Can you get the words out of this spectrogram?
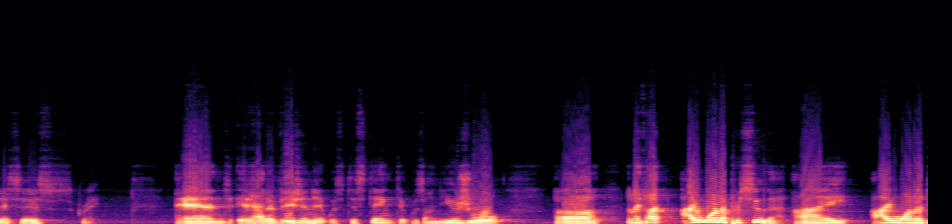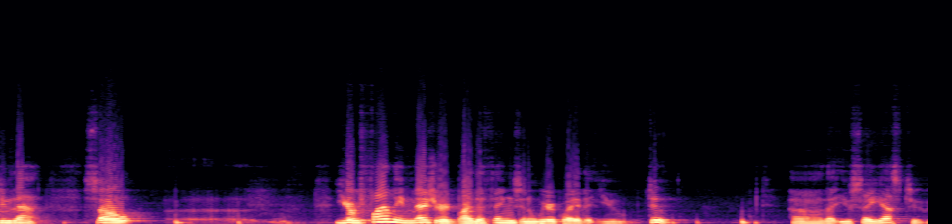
This is great. And it had a vision, it was distinct, it was unusual. Uh, and I thought, I want to pursue that. I, I want to do that. So uh, you're finally measured by the things in a weird way that you do, uh, that you say yes to,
